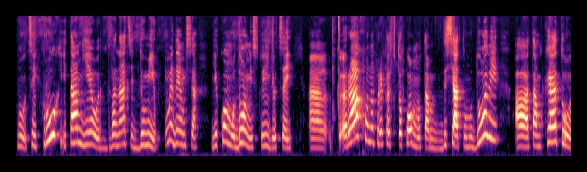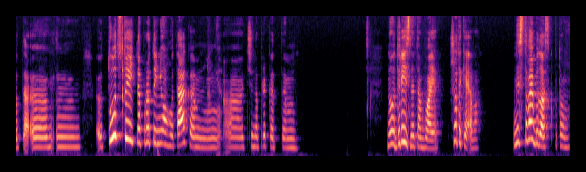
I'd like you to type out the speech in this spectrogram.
ну, цей круг, і там є от 12 домів. І ми дивимося, в якому домі стоїть оцей е, раху, наприклад, в такому там 10-му домі, а там кету. Та, е, е, Тут стоїть напроти нього, так? Ем, е, чи, наприклад, ем, ну, от різне там буває. Що таке, Ева? Не ставай, будь ласка, потім.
